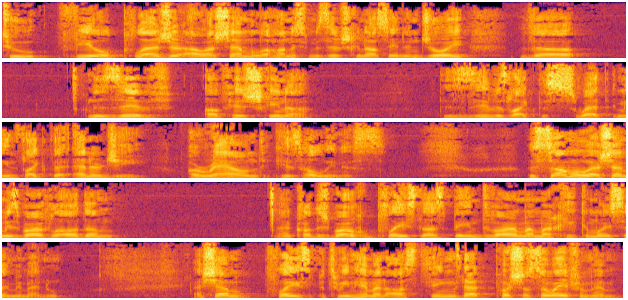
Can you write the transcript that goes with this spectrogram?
to feel pleasure al Hashem lahanis miziv shchinase and enjoy the the ziv of His shchina. The ziv is like the sweat. It means like the energy around His holiness. The samu Hashem is baruch la'adam. HaKadosh Baruch Hu placed us bein dvar ma'marchikim mimenu Hashem placed between him and us things that push us away from him.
